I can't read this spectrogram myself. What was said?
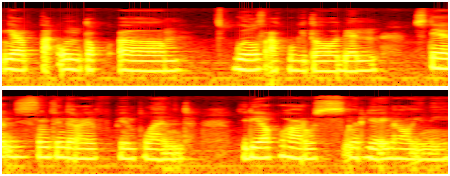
nyata untuk um, goals aku gitu. Dan maksudnya this is something that I've been planned. Jadi aku harus ngerjain hal ini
